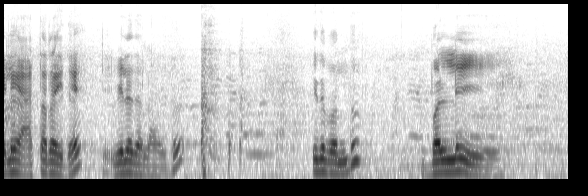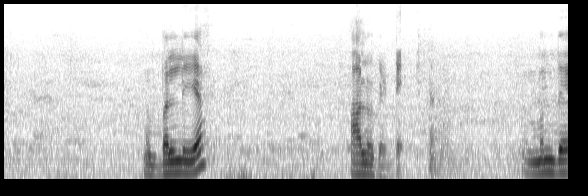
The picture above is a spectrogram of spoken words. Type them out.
ಎಲೆ ಆ ಥರ ಇದೆ ವಿಲೇದಲ್ಲ ಇದು. ಇದು ಬಂದು ಬಳ್ಳಿ, ಬಳ್ಳಿಯ ಆಲೂಗಡ್ಡೆ. ಮುಂದೆ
